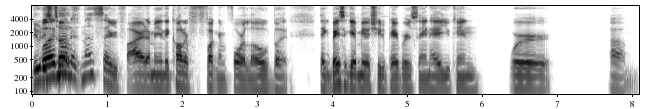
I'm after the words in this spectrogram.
dude, well, it's not, tough. not necessarily fired. I mean, they call it fucking furlough, but they basically gave me a sheet of paper saying, "Hey, you can we're um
